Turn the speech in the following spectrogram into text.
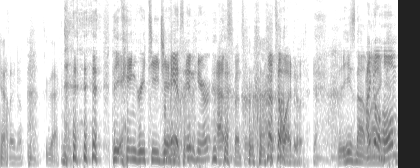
Yeah. Yes, I know. That's exactly. the angry TJ. For me, it's in here at Spencer. That's how I do it. Yeah. He's not. I go home.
